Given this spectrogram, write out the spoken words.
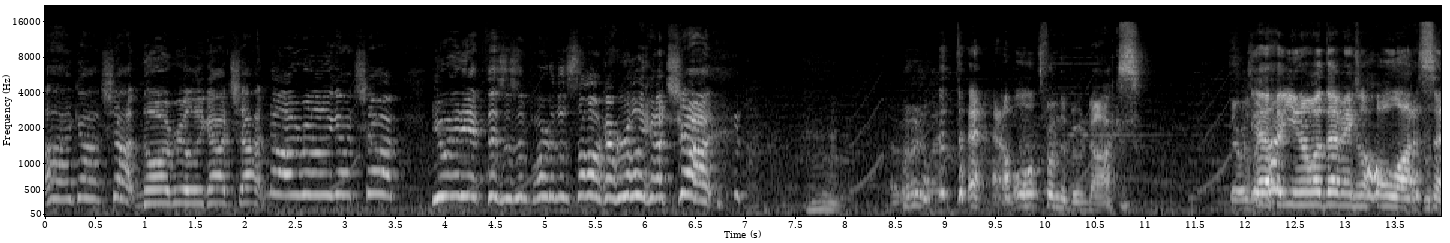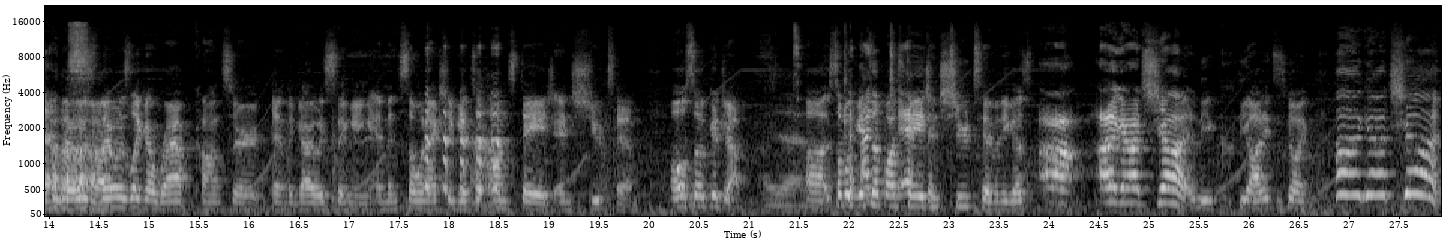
I got shot. No, I really got shot. No, I really got shot. You idiot! This isn't part of the song. I really got shot. I really like What the hell? it's from the Boondocks. There was like Yeah, you know what? That makes a whole lot of there, was, sense. there was like a rap concert and the guy was singing and then someone actually gets up on stage and shoots him. Also, good job. Oh, yeah. Uh, someone gets up on stage it. and shoots him and he goes, Ah, I got shot! And the, the audience is going, I got shot!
